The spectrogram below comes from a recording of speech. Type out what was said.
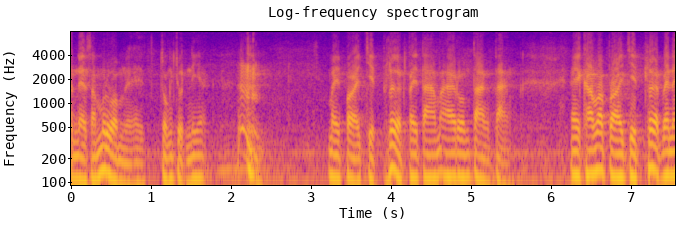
รเนี่ยสำรวมเนี่ยตรงจุดเนี้ยไม่ปล่อยจิตเพลิดไปตามอารมณ์ต่างๆไอ้คำว่าปล่อยจิตเพลิดไปใน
